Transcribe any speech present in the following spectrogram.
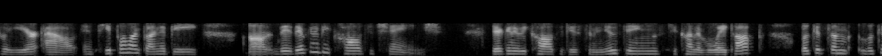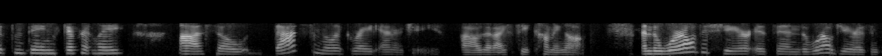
to a year out, and people are going to be uh, they, they're going to be called to change. They're going to be called to do some new things, to kind of wake up, look at some look at some things differently. Uh, so that's some really great energy uh, that I see coming up. And the world this year is in the world year is an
